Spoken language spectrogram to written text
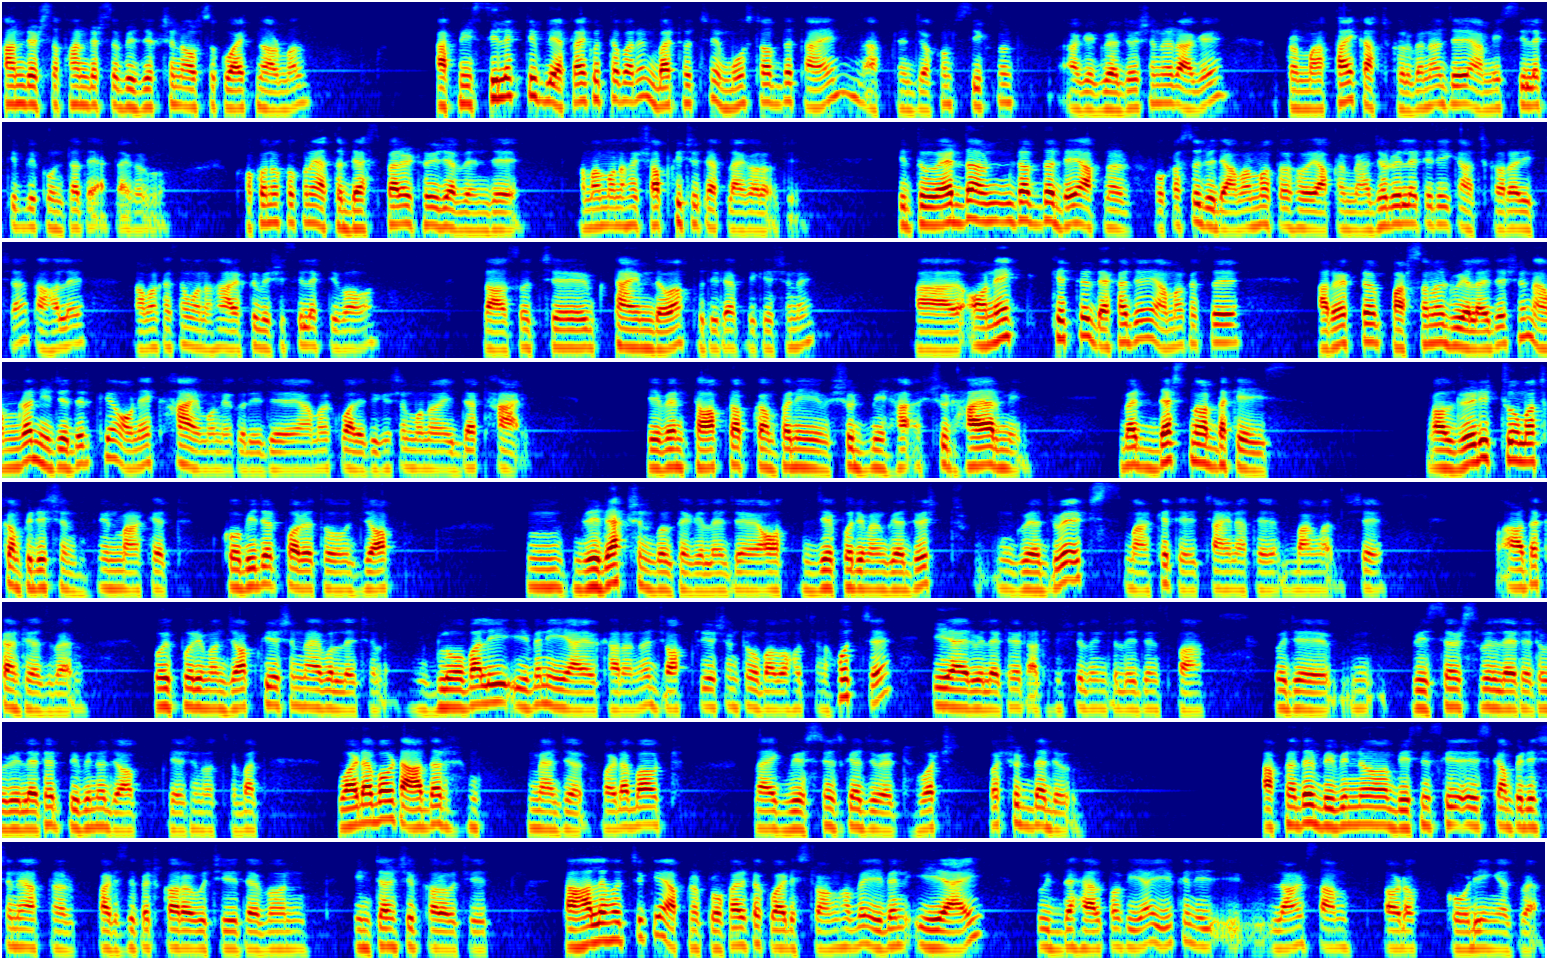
hundreds of hundreds of rejection also quite normal আপনি সিলেক্টিভলি অ্যাপ্লাই করতে পারেন বাট হচ্ছে মোস্ট অফ দ্য টাইম আপনি যখন সিক্স মান্থ আগে গ্র্যাজুয়েশনের আগে আপনার মাথায় কাজ করবে না যে আমি সিলেক্টিভলি কোনটাতে অ্যাপ্লাই করব। কখনো কখনো এত ডেসপারেট হয়ে যাবেন যে আমার মনে হয় সব কিছুতে অ্যাপ্লাই করা উচিত। কিন্তু at the end of the day আপনার ফোকাসও যদি আমার মতো হয় আপনার মেজর রিলেটেডই কাজ করার ইচ্ছা, তাহলে আমার কাছে মনে হয় আরেকটু বেশি সিলেক্টিভ হওয়া। প্লাস হচ্ছে টাইম দেওয়া প্রতিটা অ্যাপ্লিকেশনে আর অনেক ক্ষেত্রে দেখা যায় আমার কাছে আরও একটা পার্সোনাল রিয়েলাইজেশন আমরা নিজেদেরকে অনেক হাই মনে করি যে আমার কোয়ালিফিকেশন মনে হয় that high even top top company should me should hire me but that's not the case already too much competition in market কোভিডের পরে তো জব রিডাকশন বলতে গেলে যে যে পরিমাণ গ্রাজুয়েট গ্রাজুয়েটস মার্কেটে চায়নাতে বাংলাদেশে আদার কান্ট্রি অ্যাজ ওয়েল ওই পরিমাণ জব ক্রিয়েশন নাই বললেই চলে। গ্লোবালি ইভেন এআই এর কারণে জব ক্রিয়েশনটা ওভাবে হচ্ছে না। হচ্ছে এআই রিলেটেড আর্টিফিশিয়াল ইন্টেলিজেন্স বা ওই যে রিসার্চ রিলেটেড রিলেটেড বিভিন্ন জব ক্রিয়েশন হচ্ছে। But what about other major what about like business graduate what what should the do আপনাদের বিভিন্ন বিজনেস কম্পিটিশনে আপনার পার্টিসিপেট করা উচিত এবং ইন্টার্নশিপ করা উচিত। তাহলে হচ্ছে কি আপনার প্রোফাইলটা কোয়াইট স্ট্রং হবে। Even AI with the help of AI, you can learn some sort of coding as well,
